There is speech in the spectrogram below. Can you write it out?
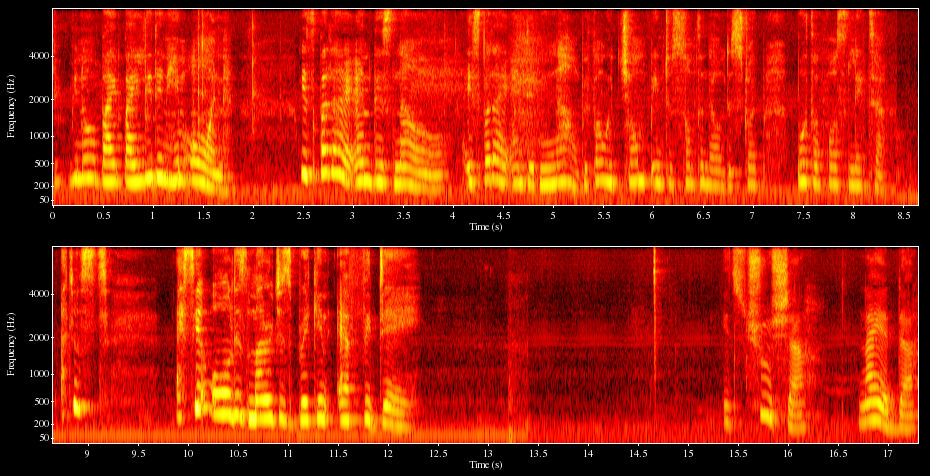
you, you know, by, by leading him on. It's better I end this now. It's better I end it now before we jump into something that will destroy both of us later. I just, I see all these marriages breaking every day. It's true, Sha. Nayeda.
